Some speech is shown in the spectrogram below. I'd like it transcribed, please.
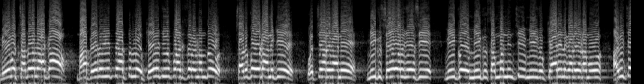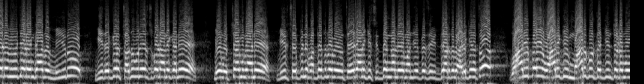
మేము చదవలేక మా పేద విద్యార్థులు కేవీజీ పాఠశాల నందు చదువుకోవడానికి వచ్చారు కానీ మీకు సేవలు చేసి మీకు మీకు సంబంధించి మీకు క్యారీలు కలగడము అవి చేయడం ఇవి చేయడం కాదు. మీరు మీ దగ్గర చదువు నేర్చుకోవడానికని మేము వచ్చాము కానీ మీరు చెప్పిన పద్ధతిలో మేము చేయడానికి సిద్ధంగా లేమని చెప్పేసి విద్యార్థులు అడిగినచో వారిపై వారికి మార్కులు తగ్గించడము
